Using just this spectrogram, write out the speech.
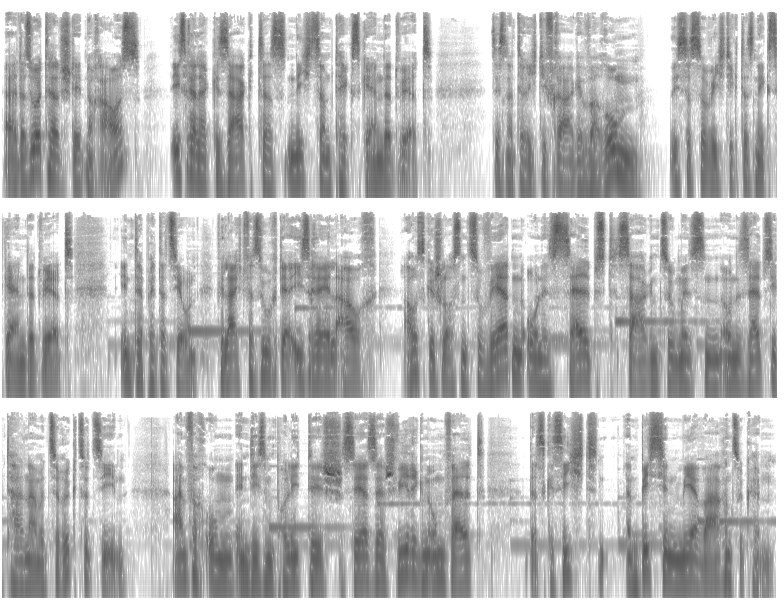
Äh, das Urteil steht noch aus. Israel hat gesagt, dass nichts am Text geändert wird. Jetzt ist natürlich die Frage, warum ist das so wichtig, dass nichts geändert wird? Interpretation. Vielleicht versucht ja Israel auch ausgeschlossen zu werden, ohne selbst sagen zu müssen, ohne selbst die Teilnahme zurückzuziehen. Einfach um in diesem politisch sehr, sehr schwierigen Umfeld das Gesicht ein bisschen mehr wahren zu können.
